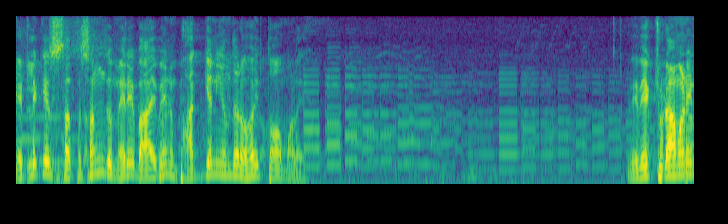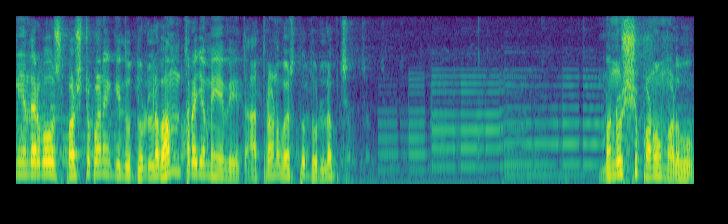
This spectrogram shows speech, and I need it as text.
એટલે કે સત્સંગ મેરે ભાઈ બહેન ભાગ્યની અંદર હોય તો મળે. વિવેક ચુડામણીની અંદર બહુ સ્પષ્ટપણે કીધું, દુર્લભમ ત્રયમે વેત આ ત્રણ વસ્તુ દુર્લભ છે. મનુષ્યપણું મળવું.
